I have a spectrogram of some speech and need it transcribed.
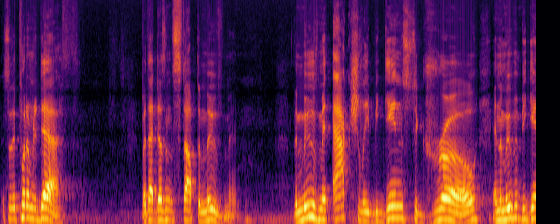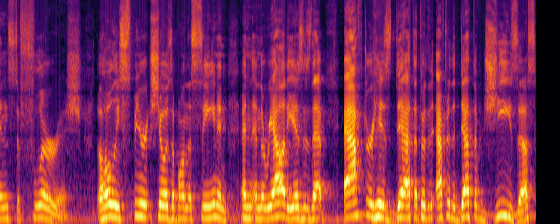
And so they put him to death. But that doesn't stop the movement. The movement actually begins to grow and the movement begins to flourish the Holy Spirit shows up on the scene. And, and, and the reality is, is that after his death, after the, after the death of Jesus,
